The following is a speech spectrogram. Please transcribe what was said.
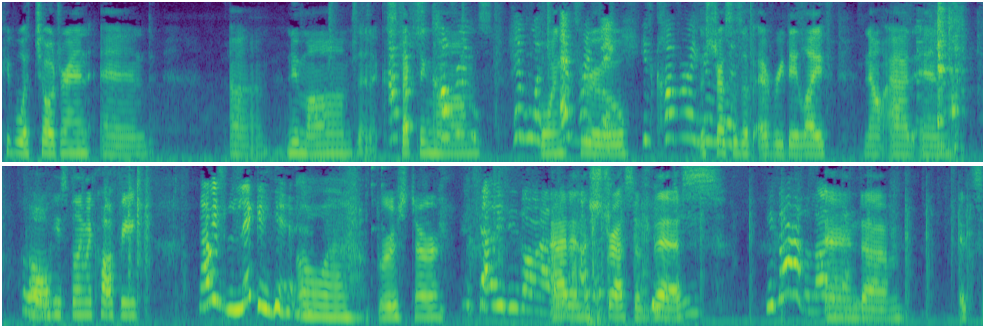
people with children and um, new moms and expecting moms. Him with Going everything. through He's covering the stresses with... of everyday life. Now add in. Oh, he's spilling my coffee. Now he's licking it. Oh, uh, Brewster. That means he's gonna have Add in the stress of this, He's gonna have a lot and um, it's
